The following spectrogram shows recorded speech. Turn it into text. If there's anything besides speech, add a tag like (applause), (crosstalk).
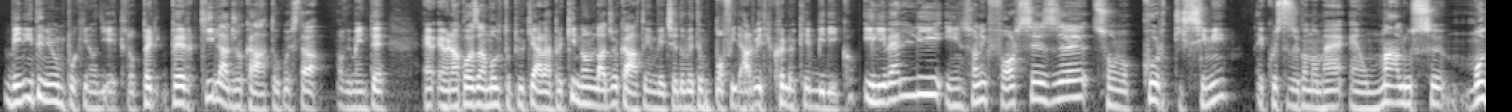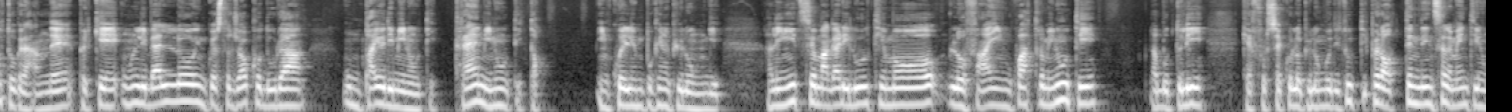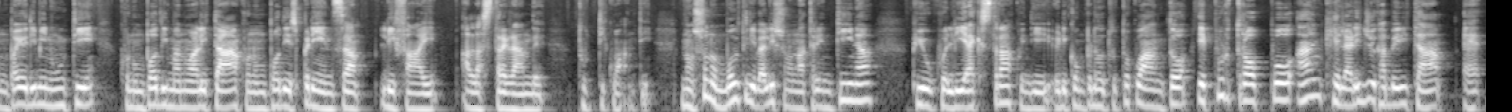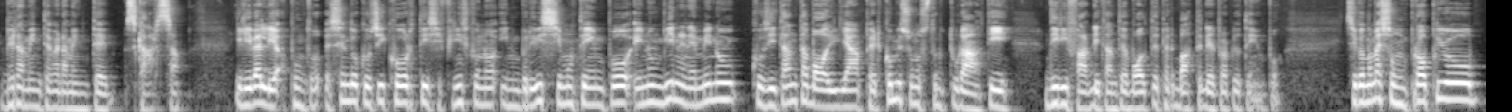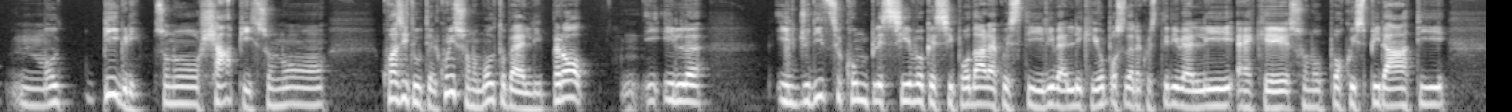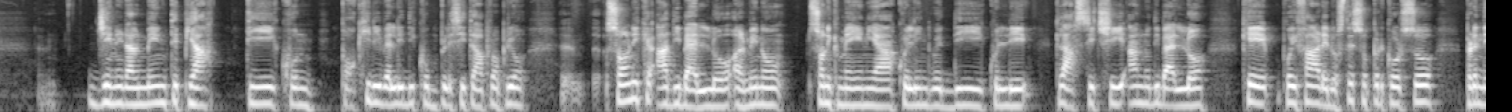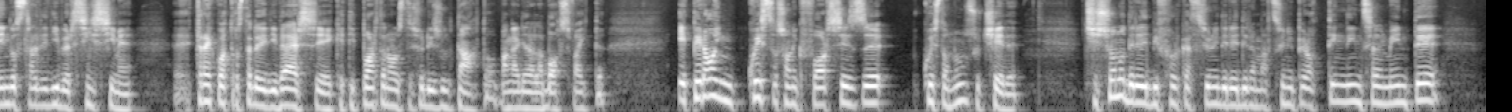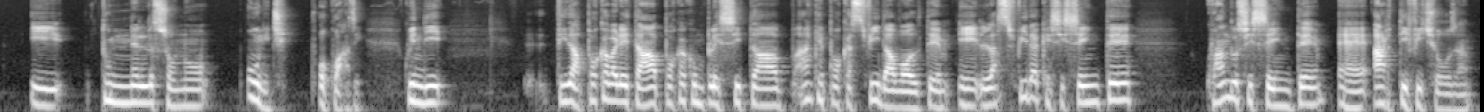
venitemi un pochino dietro. Per, per chi l'ha giocato, questa ovviamente è una cosa molto più chiara. Per chi non l'ha giocato, invece, dovete un po' fidarvi di quello che vi dico. I livelli in Sonic Forces sono cortissimi. E questo secondo me è un malus molto grande perché un livello in questo gioco dura un paio di minuti, tre minuti, top, in quelli un pochino più lunghi. All'inizio magari l'ultimo lo fai in quattro minuti, la butto lì, che forse è quello più lungo di tutti, però tendenzialmente in un paio di minuti, con un po' di manualità, con un po' di esperienza, li fai alla stragrande tutti quanti. Non sono molti livelli, sono una trentina, più quelli extra, quindi ricomprendo tutto quanto, e purtroppo anche la rigiocabilità è veramente, veramente scarsa. I livelli, appunto, essendo così corti, si finiscono in brevissimo tempo e non viene nemmeno così tanta voglia per come sono strutturati di rifarli tante volte per battere il proprio tempo. Secondo me sono proprio mm, pigri, sono sciapi, sono quasi tutti. Alcuni sono molto belli, però mm, il, il giudizio complessivo che si può dare a questi livelli, che io posso dare a questi livelli, è che sono poco ispirati, generalmente piatti, con pochi livelli di complessità proprio. Eh, Sonic ha di bello, almeno Sonic Mania, quelli in 2D, quelli classici hanno di bello che puoi fare lo stesso percorso prendendo strade diversissime, eh, 3-4 strade diverse che ti portano allo stesso risultato, magari dalla boss fight. E però in questo Sonic Forces questo non succede. Ci sono delle biforcazioni, delle diramazioni, però tendenzialmente i tunnel sono unici, o quasi. Quindi ti dà poca varietà, poca complessità, anche poca sfida a volte e la sfida che si sente quando si sente è artificiosa.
